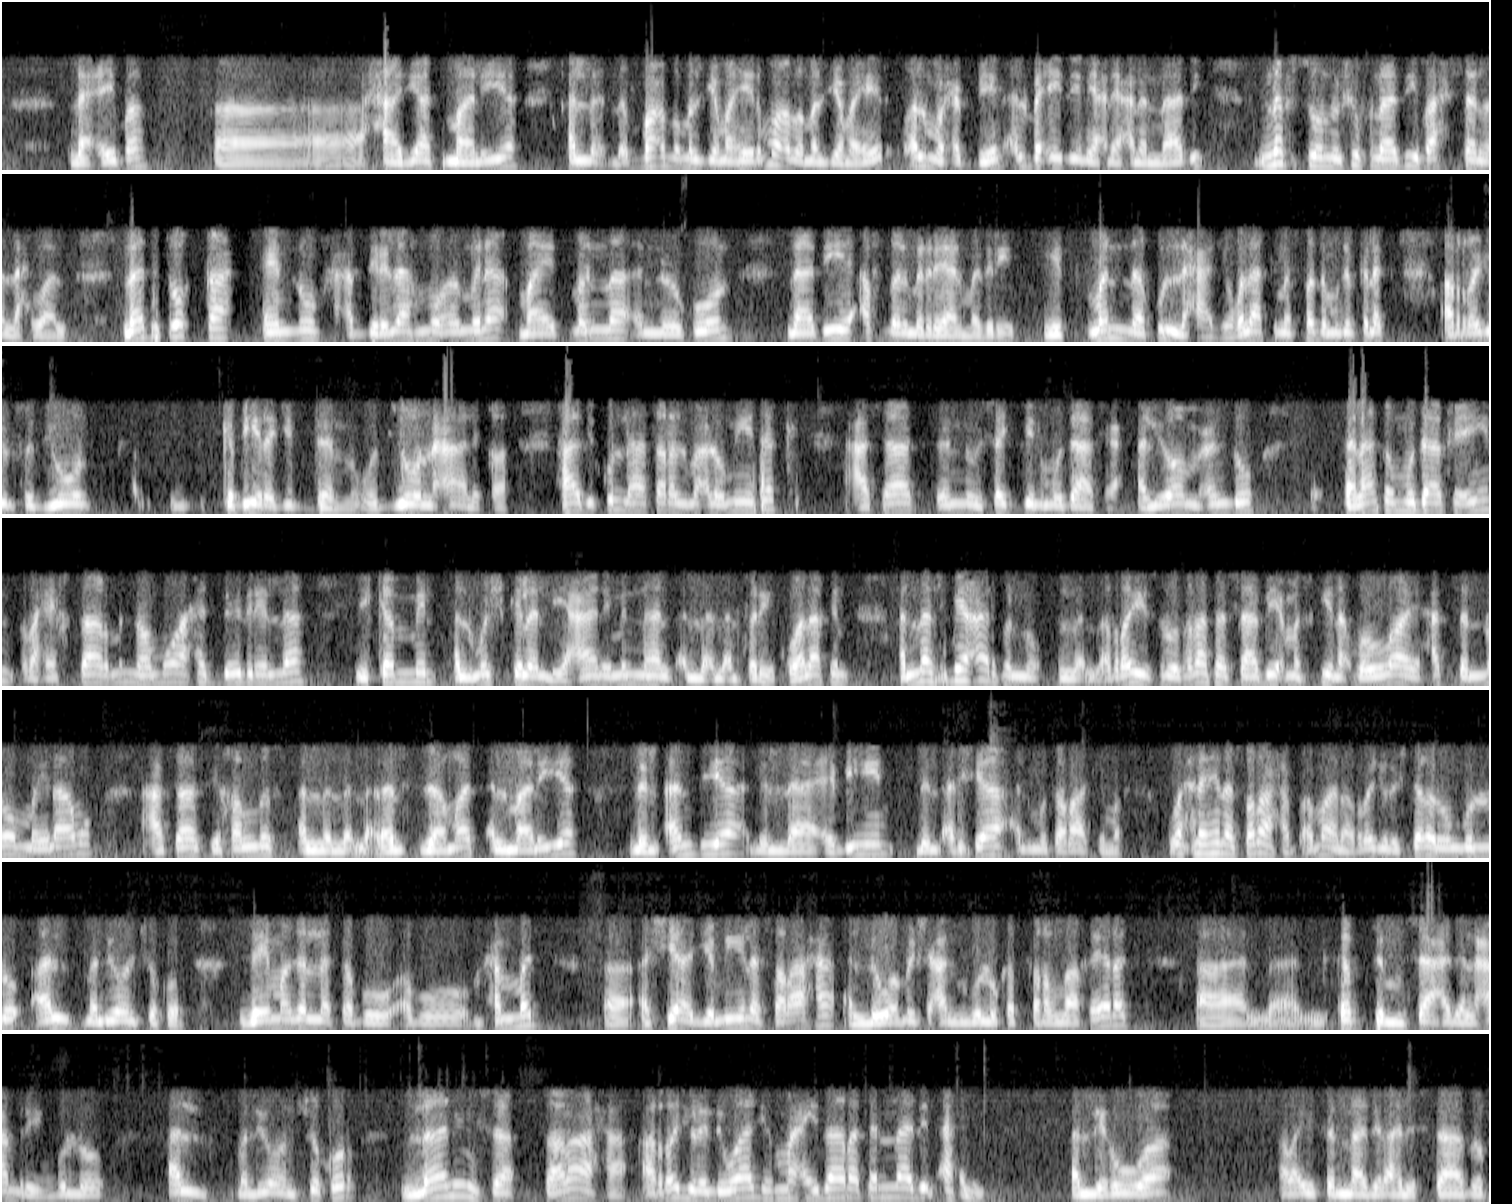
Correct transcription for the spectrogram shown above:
لعيبة آه، حاجات مالية. ال- معظم الجماهير معظم الجماهير المحبين البعيدين يعني عن النادي نفسه إنه يشوف ناديه في أحسن الأحوال. لا تتوقع إنه عبد الإله مؤمنة ما يتمنى إنه يكون ناديه أفضل من ريال مدريد. يتمنى كل حاجة. ولكن الصدمه قلت لك الرجل في ديون كبيرة جدا وديون عالقة. هذه كلها ترى المعلوميتك عساس إنه يسجل مدافع. اليوم عنده ثلاثة مدافعين راح يختار منهم واحد بإذن الله يكمل المشكلة اللي يعاني منها ال- ال- الفريق. ولكن الناس ما ال- ال- الرئيس له ثلاثة أسابيع مسكينة. والله حتى النوم ما يناموا على أساس يخلص ال- ال- ال- الالتزامات المالية للأندية للاعبين للأشياء المتراكمة. وإحنا هنا صراحة بأمانة الرجل يشتغل ونقول له ألف مليون شكر. زي ما قال لك ابو أبو محمد آه، أشياء جميلة صراحة اللي هو مشعل نقول له كثر الله خيرك. الكابتن مساعد العمري نقول له ألف مليون شكر. لا ننسى صراحة الرجل اللي واقف مع إدارة النادي الأهلي اللي هو رئيس النادي الأهلي السابق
